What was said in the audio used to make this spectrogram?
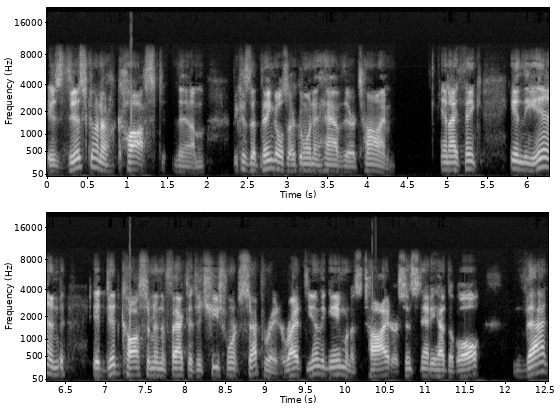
is this going to cost them? Because the Bengals are going to have their time. And I think in the end, it did cost them in the fact that the Chiefs weren't separated. Right at the end of the game, when it's tied or Cincinnati had the ball, that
